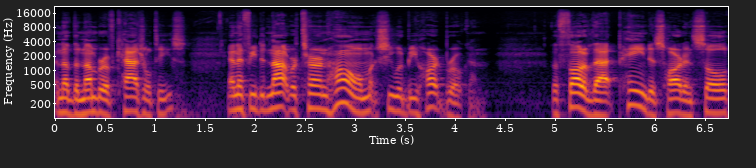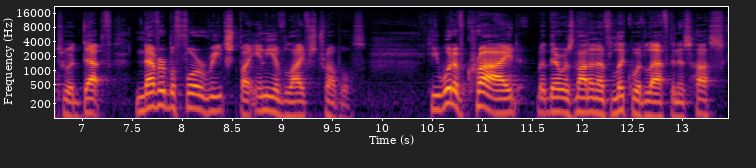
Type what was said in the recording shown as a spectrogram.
and of the number of casualties, and if he did not return home, she would be heartbroken. The thought of that pained his heart and soul to a depth never before reached by any of life's troubles. He would have cried, but there was not enough liquid left in his husk.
